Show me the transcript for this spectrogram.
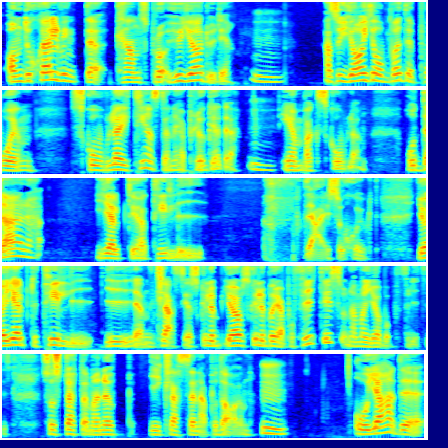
om du själv inte kan språk, hur gör du det? Alltså jag jobbade på en skola i Tensta när jag pluggade, Enbacksskolan. Och där hjälpte jag till i det här är så sjukt. Jag hjälpte till i, i en klass. Jag skulle, jag skulle börja på fritids och när man jobbar på fritids så stöttar man upp i klasserna på dagen. Och jag hade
